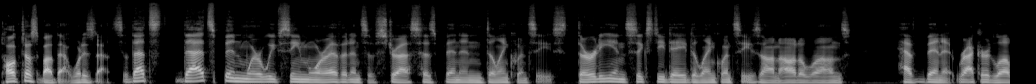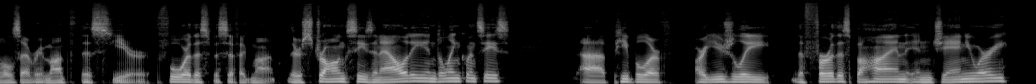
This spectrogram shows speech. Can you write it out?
Talk to us about that. What is that? So that's that's been where we've seen more evidence of stress has been in delinquencies. 30 and 60 day delinquencies on auto loans have been at record levels every month this year for the specific month. There's strong seasonality in delinquencies. Uh, people are are usually the furthest behind in January,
